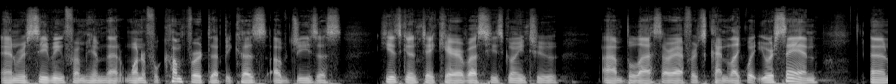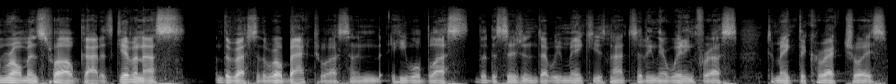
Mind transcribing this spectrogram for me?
and receiving from Him that wonderful comfort that because of Jesus, He is going to take care of us. He's going to um, bless our efforts, kind of like what you were saying in Romans 12. God has given us the rest of the world back to us, and He will bless the decisions that we make. He's not sitting there waiting for us to make the correct choice.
